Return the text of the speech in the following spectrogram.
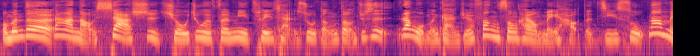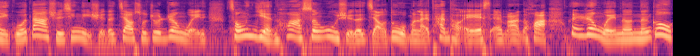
我们的大脑下视丘就会分泌催产素等等，就是让我们感觉放松还有美好的激素。那美国大学心理学的教授就认为，从演化生物学的角度，我们来探讨 ASMR 的话，会认为呢，能够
